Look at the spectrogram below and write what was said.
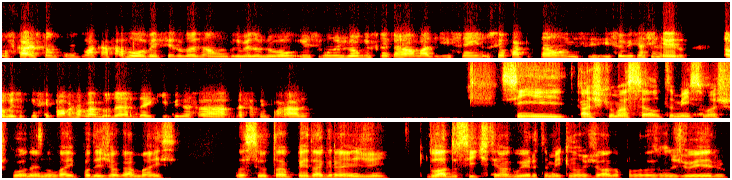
os caras estão com um placar a favor. Venceram 2 a 1 no primeiro jogo e o segundo jogo enfrenta o Real Madrid sem o seu capitão e, seu vice-artilheiro. Talvez o principal jogador da, da equipe nessa, nessa temporada. Sim, acho que o Marcelo também se machucou, né? Não vai poder jogar mais. Ser outra perda grande. Do lado do City tem o Agüero também que não joga, por lesão no joelho.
